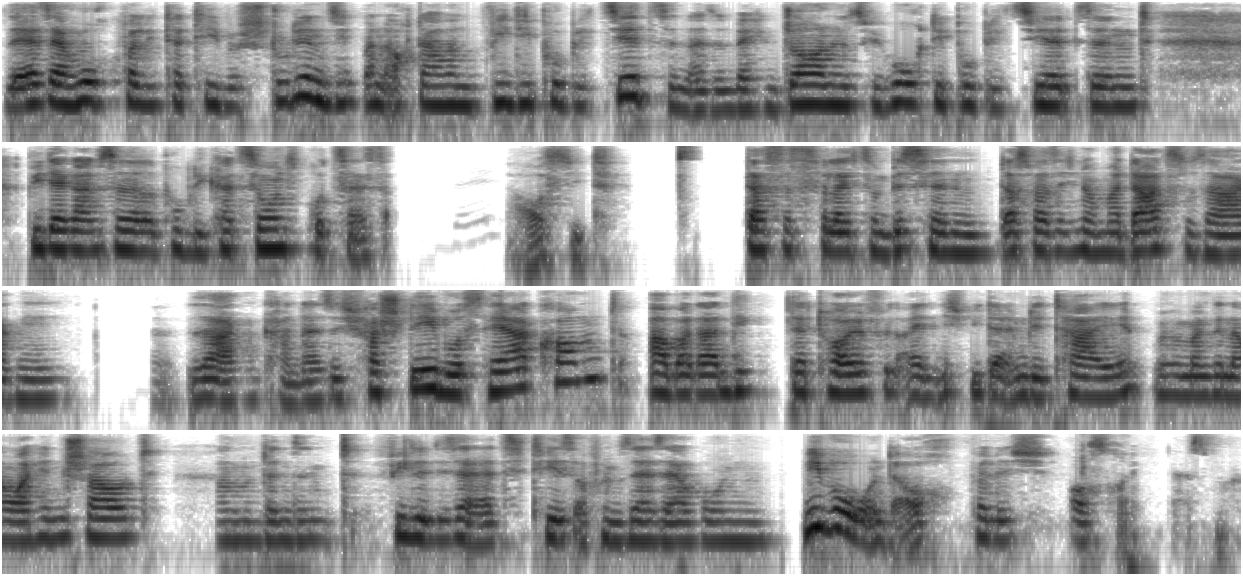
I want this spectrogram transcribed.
sehr, sehr hochqualitative Studien, sieht man auch daran, wie die publiziert sind, also in welchen Journals, wie hoch die publiziert sind, wie der ganze Publikationsprozess aussieht. Das ist vielleicht so ein bisschen das, was ich nochmal dazu sagen, sagen kann. Also ich verstehe, wo es herkommt, aber da liegt der Teufel eigentlich wieder im Detail. Wenn man genauer hinschaut, ähm, dann sind viele dieser RCTs auf einem sehr, sehr hohen Niveau und auch völlig ausreichend erstmal.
